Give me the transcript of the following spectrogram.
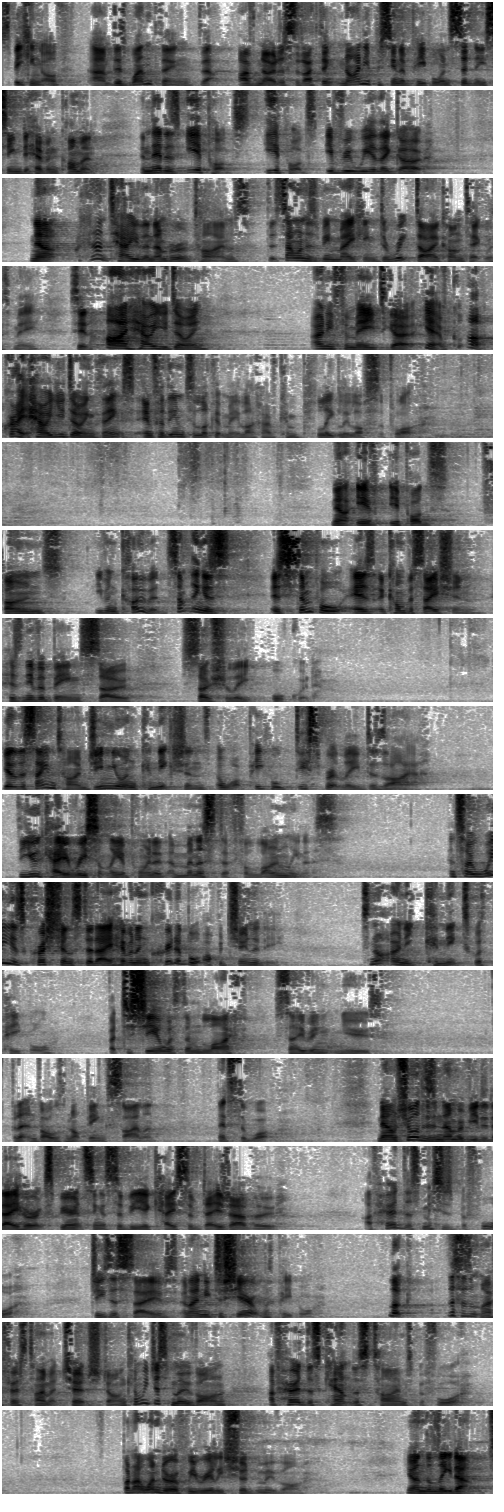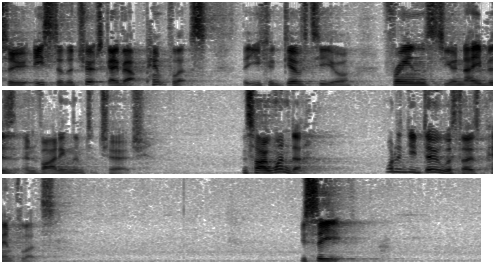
Speaking of, um, there's one thing that I've noticed that I think 90% of people in Sydney seem to have in common, and that is AirPods. AirPods everywhere they go. Now, I can't tell you the number of times that someone has been making direct eye contact with me, said, Hi, how are you doing? only for me to go, yeah, oh, great, how are you doing? Thanks. And for them to look at me like I've completely lost the plot. Now, Air, AirPods, phones, even COVID, something as, as simple as a conversation has never been so socially awkward. Yet at the same time, genuine connections are what people desperately desire. The UK recently appointed a minister for loneliness. And so we as Christians today have an incredible opportunity to not only connect with people, but to share with them life saving news. But it involves not being silent. That's the what. Now, I'm sure there's a number of you today who are experiencing a severe case of deja vu. I've heard this message before. Jesus saves, and I need to share it with people. Look, this isn't my first time at church, John. Can we just move on? I've heard this countless times before. But I wonder if we really should move on. You know, in the lead up to Easter, the church gave out pamphlets that you could give to your friends, to your neighbours, inviting them to church. And so I wonder, what did you do with those pamphlets? You see,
